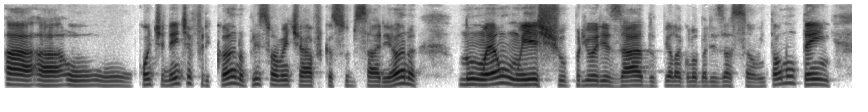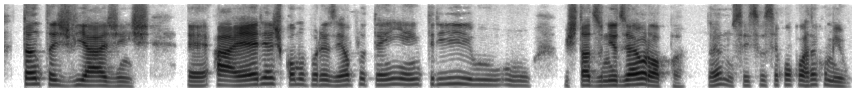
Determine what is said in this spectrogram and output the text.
a, a, o, o continente africano, principalmente a África subsaariana, não é um eixo priorizado pela globalização. Então não tem tantas viagens é, aéreas como, por exemplo, tem entre os Estados Unidos e a Europa. Né? Não sei se você concorda comigo.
